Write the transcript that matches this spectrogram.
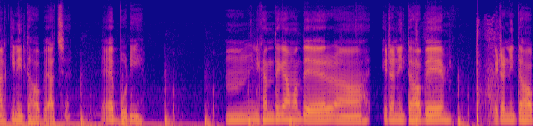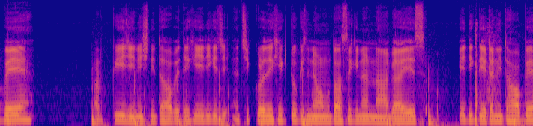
আর কি নিতে হবে? আচ্ছা এ বুড়ি। এখান থেকে আমাদের এটা নিতে হবে, এটা নিতে হবে, আর কি জিনিস নিতে হবে? দেখি এদিকে চেক করে দেখি একটু কিছু নেওয়ার মতো আছে কিনা। না গাইস এদিক দিয়ে এটা নিতে হবে।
